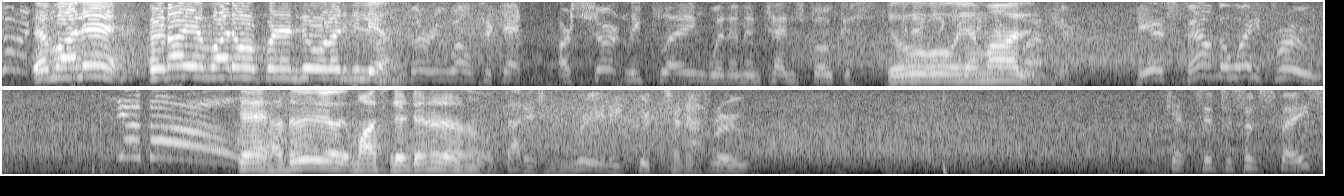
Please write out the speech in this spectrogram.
Shot it യമാലെ എടാ യമാലെ ഓപ്പണൻസ് ഗോൾ അടിച്ചില്ല Very well to get. Are certainly playing with an intense focus. in Yo, executing their Yamal. plan here. He has found the way through. Yamal! ഏ അത് മാസിലേട്ടായിരുന്നു Oh, that is really good to nab through. Gets into some space.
